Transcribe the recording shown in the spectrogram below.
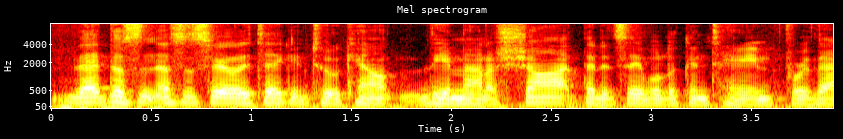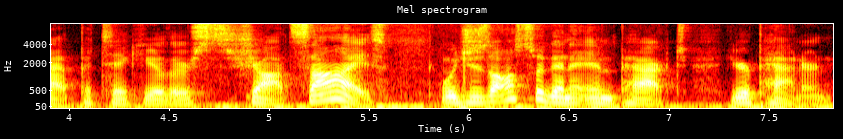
that doesn't necessarily take into account the amount of shot that it's able to contain for that particular shot size, which is also going to impact your pattern.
